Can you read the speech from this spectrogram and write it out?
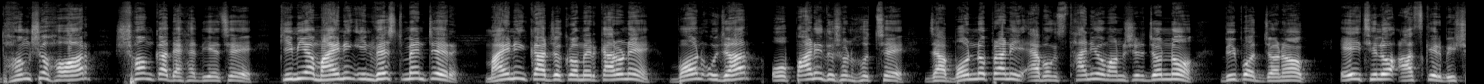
ধ্বংস হওয়ার শঙ্কা দেখা দিয়েছে। কিমিয়া মাইনিং ইনভেস্টমেন্টের মাইনিং কার্যক্রমের কারণে বন উজাড় ও পানি দূষণ হচ্ছে, যা বন্যপ্রাণী এবং স্থানীয় মানুষের জন্য বিপজ্জনক। এই ছিল আজকের বিশ্ব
